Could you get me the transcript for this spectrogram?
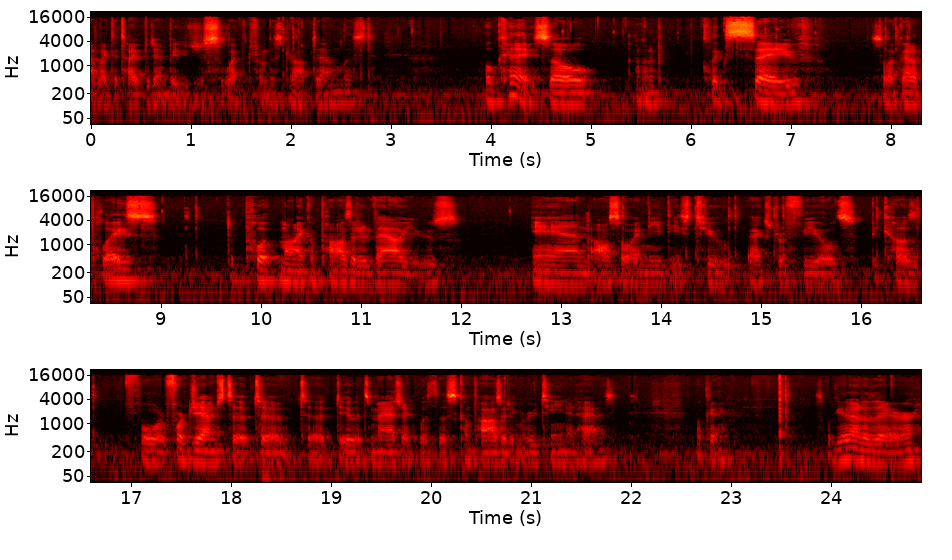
I like to type it in, but you just select from this drop-down list. Okay, so I'm going to click Save. So I've got a place to put my composited values, and also I need these two extra fields because for, for GEMS to, to, to do its magic with this compositing routine it has. Okay, so we'll get out of there.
